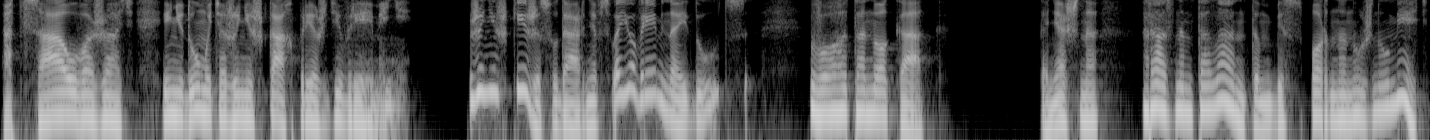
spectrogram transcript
отца уважать и не думать о женишках прежде времени. Женишки же, сударня, в свое время найдутся. Вот оно как. Конечно, разным талантам бесспорно нужно уметь,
